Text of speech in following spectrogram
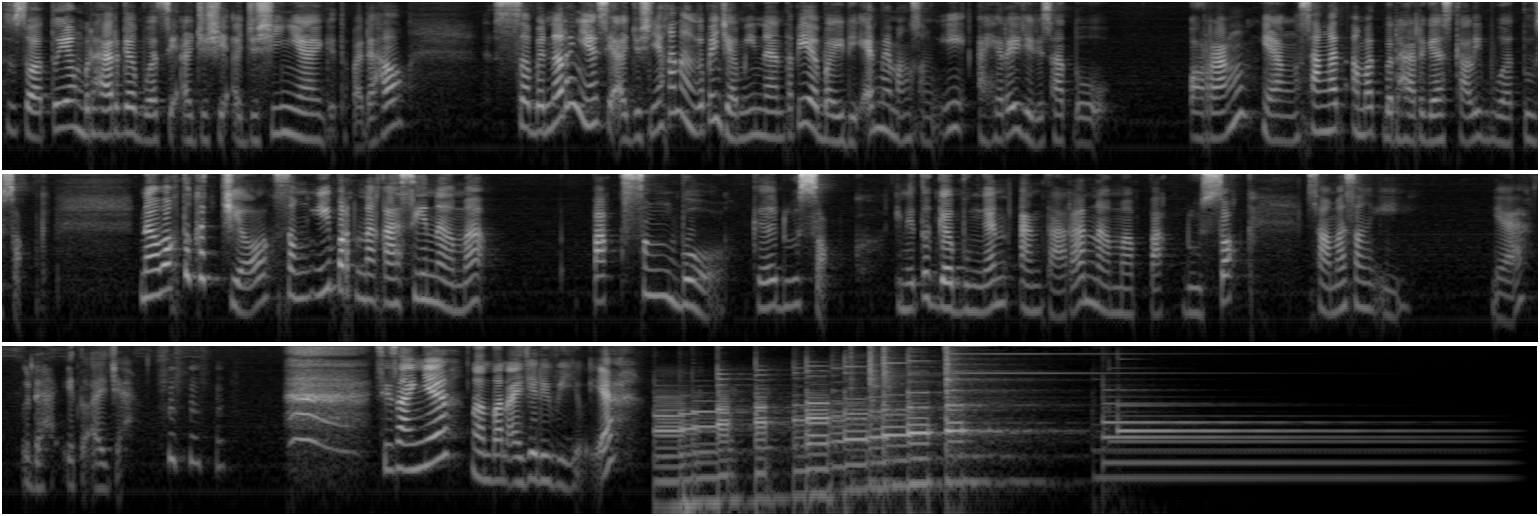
sesuatu yang berharga buat si Ajushi Ajushinya gitu. Padahal sebenarnya si Ajushinya kan anggapnya jaminan, tapi ya by the end memang Senggi akhirnya jadi satu orang yang sangat amat berharga sekali buat Dusok. Nah waktu kecil Senggi pernah kasih nama Pak Sengbo ke Dusok. Ini tuh gabungan antara nama Pak Dusok sama Sang I. Ya, udah itu aja. Sisanya nonton aja di video ya.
